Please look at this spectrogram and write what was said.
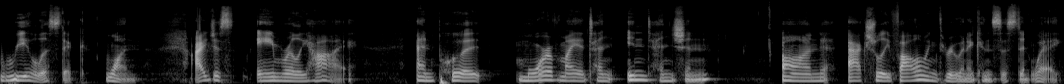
realistic one. I just aim really high and put more of my atten- intention on actually following through in a consistent way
